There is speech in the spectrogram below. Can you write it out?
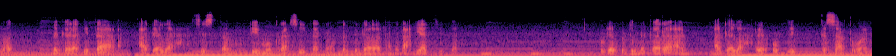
bahwa negara kita adalah sistem demokrasi karena berkedaulatan rakyat juga kemudian bentuk negara adalah Republik Kesatuan.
